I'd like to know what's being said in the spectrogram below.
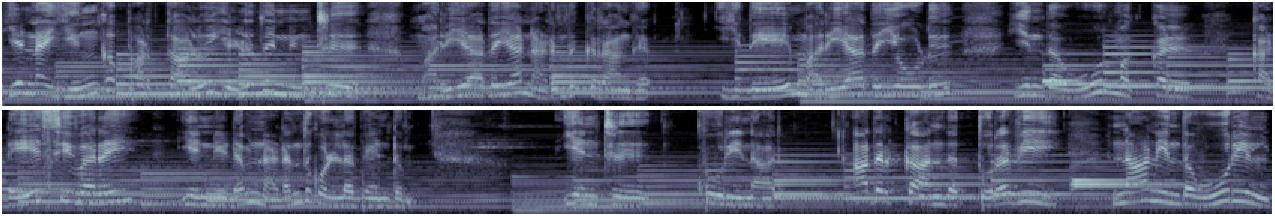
என்னை எங்க பார்த்தாலும் எழுது நின்று மரியாதையா நடந்துக்கிறாங்க. இதே மரியாதையோடு இந்த ஊர் மக்கள் கடைசி வரை என்னிடம் நடந்து கொள்ள வேண்டும் என்று கூறினார். அதற்கு அந்த துறவி நான் இந்த ஊரில்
